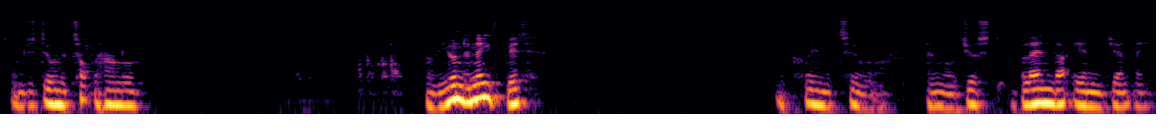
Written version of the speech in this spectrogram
So I'm just doing the top of the handle now the underneath bit, we'll clean the tool off and we'll just blend that in gently.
